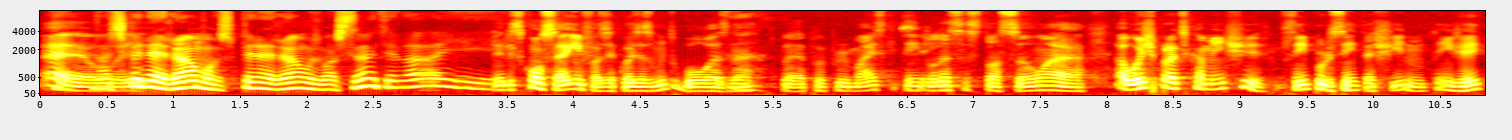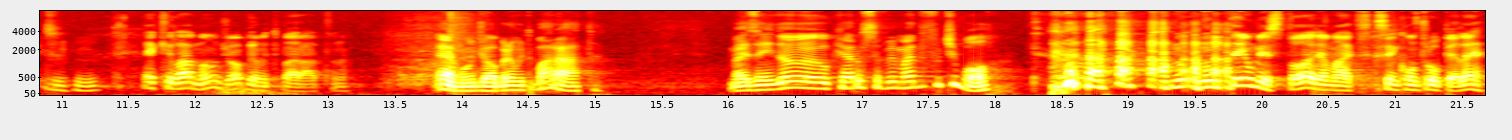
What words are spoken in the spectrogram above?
É, o- Nós peneiramos, peneiramos bastante lá e eles conseguem fazer coisas muito boas, né? É, por, por mais que tem Sim. toda essa situação, é, ah, hoje praticamente 100% é China, não tem jeito. Uhum. É que lá a mão de obra é muito barato, né? É, a mão de obra é muito barata. Mas ainda eu quero saber mais do futebol. não, não tem uma história, Max, que você encontrou o Pelé?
